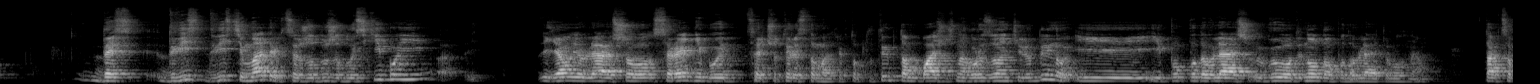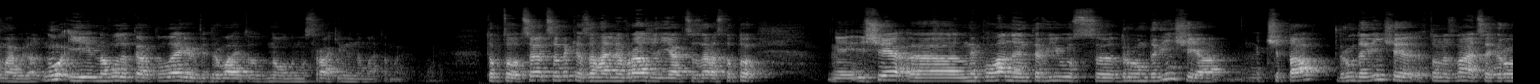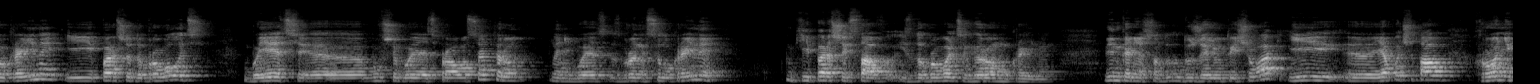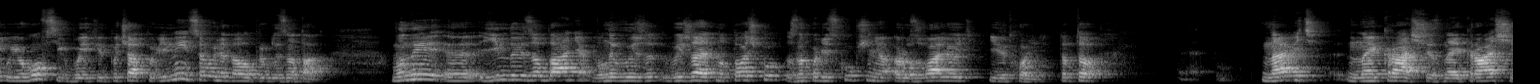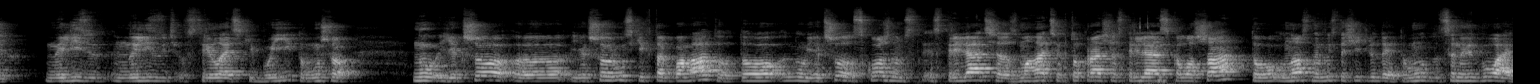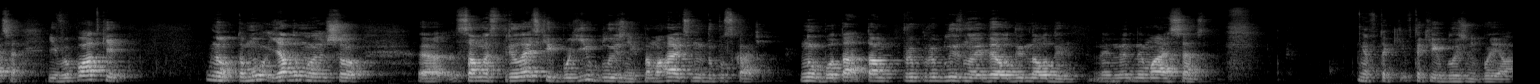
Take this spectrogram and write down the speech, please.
десь 200, 200 метрів це вже дуже близькі бої. Я уявляю, що середні бої це 400 метрів. Тобто ти там бачиш на горизонті людину і, і подавляєш, ви один одного подавляєте вогнем. Так це має виглядати. Ну і наводити артилерію, відриваєте одному сраки мінометами. Тобто це, це таке загальне враження, як це зараз. Тобто, і ще е, непогане інтерв'ю з другом Да Вінчі я читав. Друг Да Вінчі, хто не знає, це герой України і перший доброволець, боєць, е, бувший боєць правого сектору, нині боєць Збройних сил України, який перший став із добровольців героєм України. Він, звісно, дуже лютий чувак, і е, я почитав хроніку його всіх боїв від початку війни, і це виглядало приблизно так. Вони е, їм дають завдання, вони виїжджають на точку, знаходять скупчення, розвалюють і відходять. Тобто е, навіть найкращі з найкращих не лізуть, не лізуть в стрілецькі бої, тому що Ну, якщо, е, якщо руських так багато, то ну, якщо з кожним ст- стрілятися, змагатися, хто краще стріляє з калаша, то у нас не вистачить людей. Тому це не відбувається. І випадки. Ну, тому я думаю, що е, саме стрілецьких боїв ближніх намагаються не допускати. Ну, бо та, там при, приблизно йде один на один. Не, не, немає сенсу в, такі, в таких ближніх боях.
